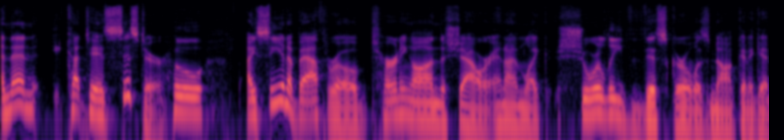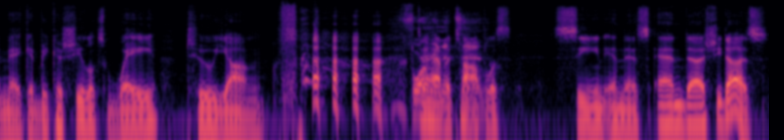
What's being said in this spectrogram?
And then cut to his sister, who I see in a bathrobe turning on the shower, and I'm like, surely this girl is not going to get naked because she looks way too young to have a minutes in. topless scene in this. And uh, she does.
